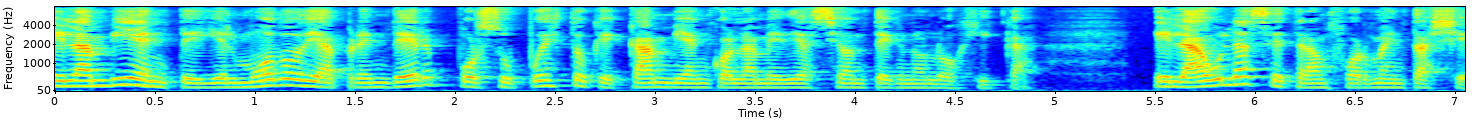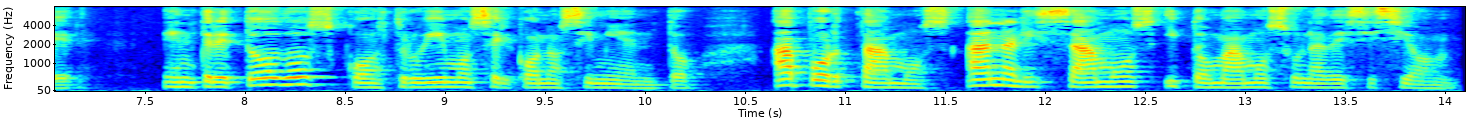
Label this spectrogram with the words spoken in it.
El ambiente y el modo de aprender, por supuesto que cambian con la mediación tecnológica. El aula se transforma en taller. Entre todos construimos el conocimiento, aportamos, analizamos y tomamos una decisión.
